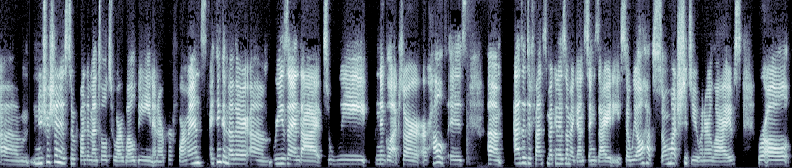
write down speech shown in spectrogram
um, nutrition is so fundamental to our well-being and our performance. I think another um, reason that we neglect our, our health is um, as a defense mechanism against anxiety. So we all have so much to do in our lives. We're all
